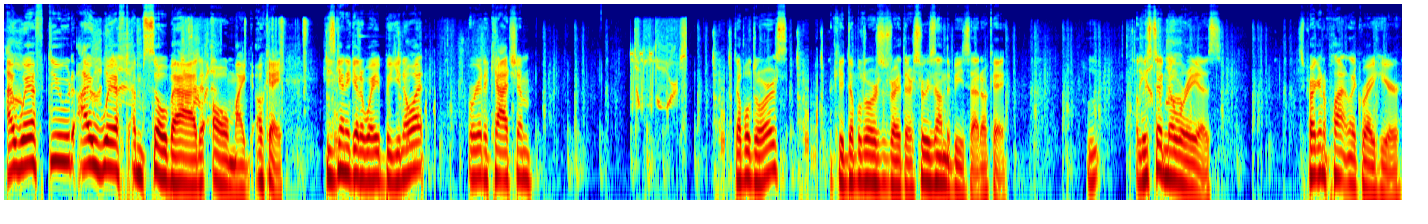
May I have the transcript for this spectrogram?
I whiffed, dude. I whiffed. I'm so bad. Oh my, okay. He's going to get away, but you know what? We're going to catch him. Double doors. Okay, double doors is right there. So he's on the B side. Okay. L at least I know where he is. He's probably to plant like right here.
